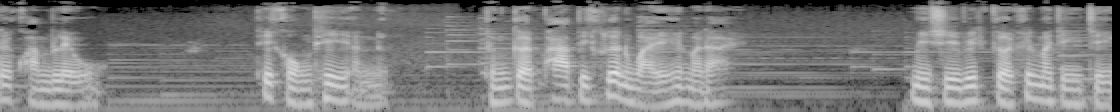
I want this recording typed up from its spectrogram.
ด้วยความเร็ว ที่คงที่อันหนึ่ง ถึงเกิดภาพที่เคลื่อนไหวขึ้นมาได้ มีชีวิตเกิดขึ้นมาจริง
